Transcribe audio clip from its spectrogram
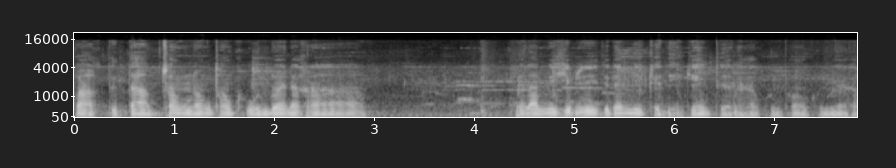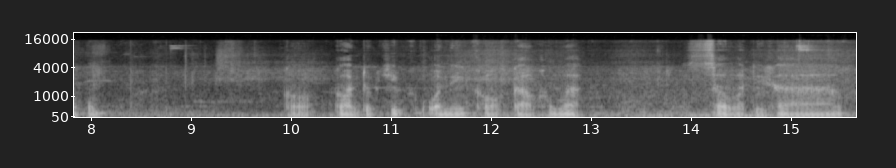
ฝากติดตามช่องน้องทองคูณด้วยนะครับ เวลามีคลิปดีจะได้มีกระดิ่งแจ้งเตือนนะครับ คุณพ่อคุณแม่ครับผมก็ก่อนจบคลิปวันนี้ขอกล่าวคำว่า สวัสดีครับ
